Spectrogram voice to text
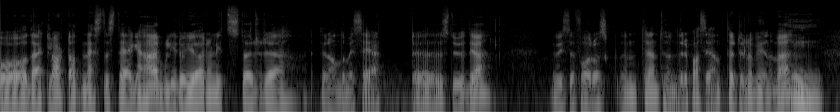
Og det er klart at neste steget her blir å gjøre en litt større randomisert uh, studie. Hvis det får oss omtrent 100 pasienter til å begynne med. Mm.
